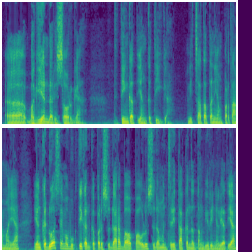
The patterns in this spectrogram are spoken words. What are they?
Uh, bagian dari sorga. Di tingkat yang ketiga. Ini catatan yang pertama ya. Yang kedua saya mau buktikan kepada saudara bahwa Paulus sedang menceritakan tentang dirinya. Lihat ya.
